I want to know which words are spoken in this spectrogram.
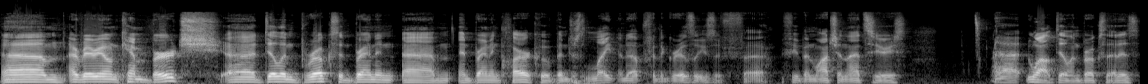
Um, our very own Khem Birch, uh, Dillon Brooks, and Brandon um, and Brandon Clarke, who have been just lighting it up for the Grizzlies. If uh, if you've been watching that series, uh, well, Dillon Brooks, that is.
